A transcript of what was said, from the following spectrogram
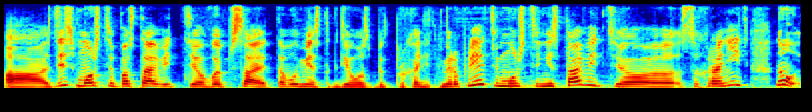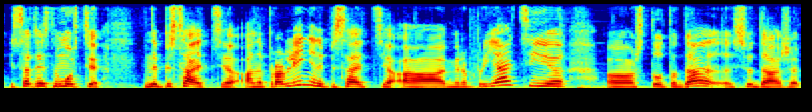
А, здесь можете поставить э, веб-сайт того места, где у вас будет проходить мероприятие, можете не ставить, э, сохранить. Ну, и, соответственно, можете написать о направлении, написать о мероприятии, э, что-то, да, сюда же.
